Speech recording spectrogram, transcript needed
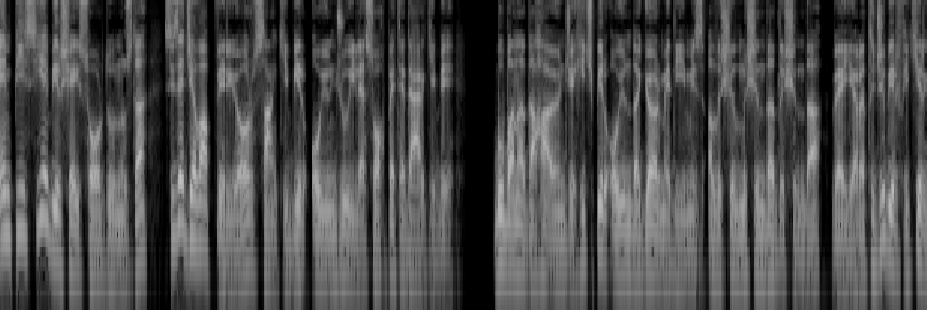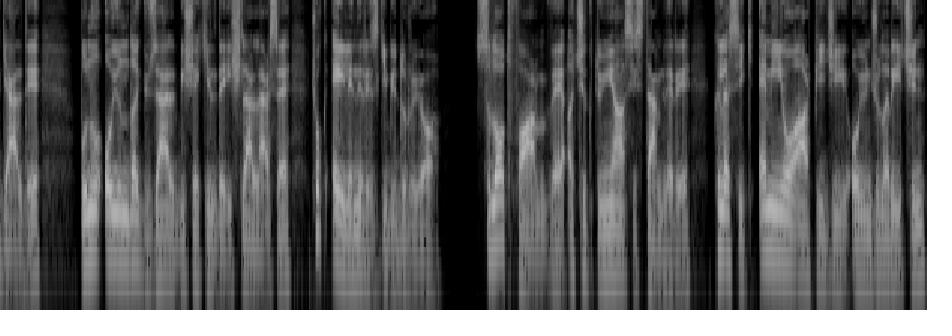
NPC'ye bir şey sorduğunuzda size cevap veriyor sanki bir oyuncu ile sohbet eder gibi. Bu bana daha önce hiçbir oyunda görmediğimiz alışılmışında dışında ve yaratıcı bir fikir geldi. Bunu oyunda güzel bir şekilde işlerlerse çok eğleniriz gibi duruyor. Slot Farm ve açık dünya sistemleri, klasik MMORPG oyuncuları için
